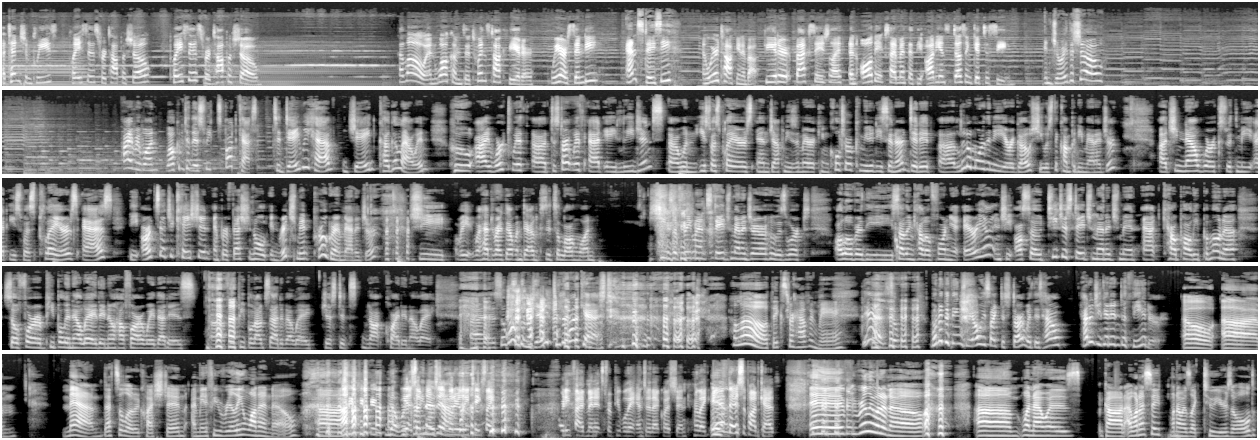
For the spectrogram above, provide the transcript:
Attention, please. Places for top of show. Places for top of show. Hello, and welcome to Twins Talk Theater. We are Cindy and Stacy, and we're talking about theater, backstage life, and all the excitement that the audience doesn't get to see. Enjoy the show. Everyone. Welcome to this week's podcast. Today we have Jade Kugalawan, who I worked with uh, to start with at Allegiance uh, when East West Players and Japanese American Cultural Community Center did it a little more than a year ago. She was the company manager. Uh, she now works with me at East West Players as the Arts Education and Professional Enrichment Program Manager. she, wait, I had to write that one down because it's a long one. She's a freelance stage manager who has worked all over the Southern California area, and she also teaches stage management at Cal Poly Pomona. So for people in LA, they know how far away that is. Uh, for people outside of LA, just it's not quite in LA. Uh, so welcome, Jade, to the podcast. Hello, thanks for having me. Yeah. So one of the things we always like to start with is how how did you get into theater? Oh, um, Man, that's a loaded question. I mean, if you really want to know, uh... no, yeah. Sometimes it out. literally takes like forty-five minutes for people to answer that question. We're like, and there's the podcast. if you really want to know, um, when I was God, I want to say when I was like two years old,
